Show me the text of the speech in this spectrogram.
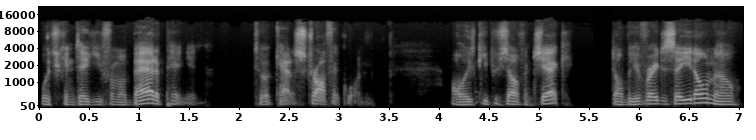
which can take you from a bad opinion to a catastrophic one. Always keep yourself in check. Don't be afraid to say you don't know.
